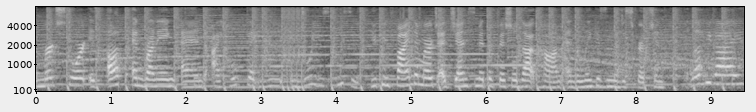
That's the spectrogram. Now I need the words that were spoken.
The merch store is up and running, and I hope that you enjoy these pieces. You can find the merch at jensmithofficial.com, and the link is in the description. I love you guys.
